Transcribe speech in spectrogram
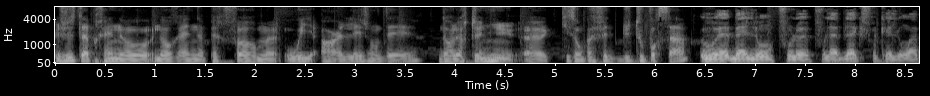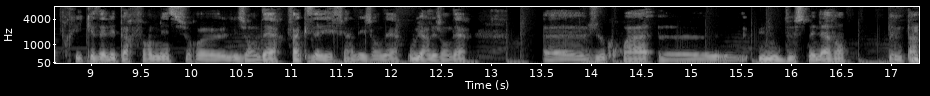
Juste après, nos, reines performent We Are Légendaire dans leur tenue euh, qui sont pas faites du tout pour ça. Ouais, le pour la blague. Je crois qu'elles l'ont appris qu'elles allaient performer sur euh, Légendaire, enfin qu'elles allaient faire Légendaire, We Are Légendaire. Euh, je crois euh, une ou deux semaines avant même pas. Mm.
